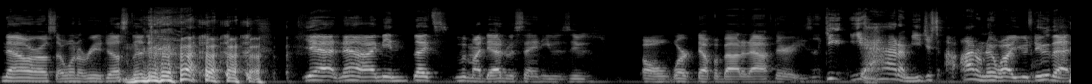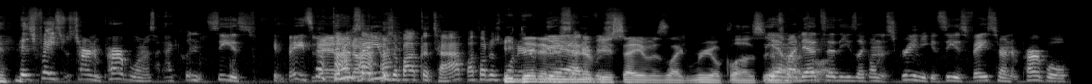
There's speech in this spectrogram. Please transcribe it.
No, or else I want to readjust it. Yeah, no, I mean that's what my dad was saying. He was he was all worked up about it after. He's like, "You, you had him. You just I, I don't know why you would do that." His face was turning purple, and I was like, I couldn't see his fucking face, man. I Did he don't- say he was about to tap? I thought it was he one did in his Yeah. said he interview was- say it was like real close. yeah, That's my dad thought. said he's like on the screen, you could see his face turning purple,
